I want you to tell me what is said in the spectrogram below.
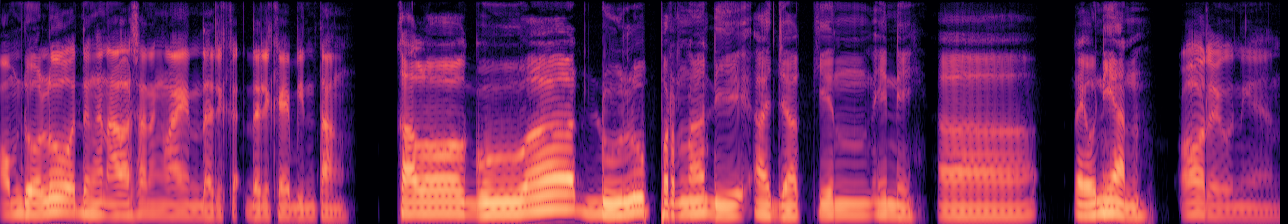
omdo lu dengan alasan yang lain dari dari kayak bintang? Kalau gua dulu pernah diajakin ini eh reunian. Oh reunian.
